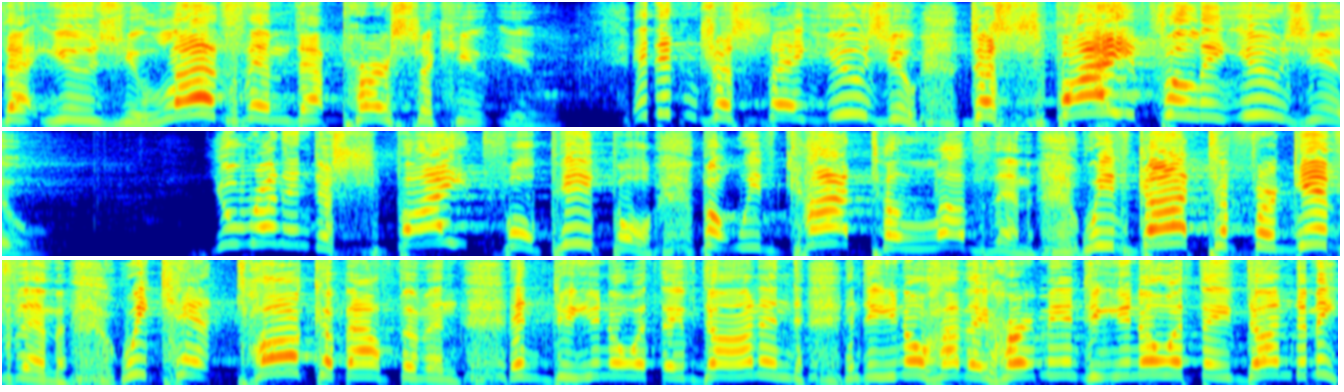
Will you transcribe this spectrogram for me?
that use you, love them that persecute you. It didn't just say use you, despitefully use you. You'll run into spiteful people, but we've got to love them. We've got to forgive them. We can't talk about them and, and do you know what they've done? And, and do you know how they hurt me? And do you know what they've done to me?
